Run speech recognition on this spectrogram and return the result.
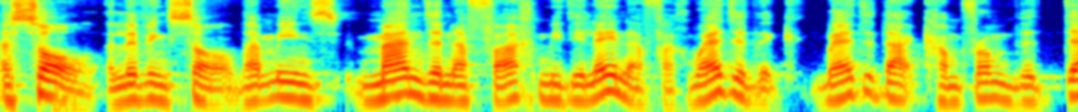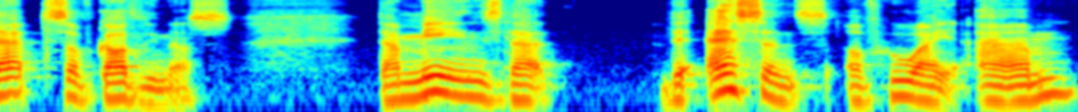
a soul, a living soul. That means man de nafach, midile nafach. Where did, where did that come from? The depths of godliness. That means that the essence of who I am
